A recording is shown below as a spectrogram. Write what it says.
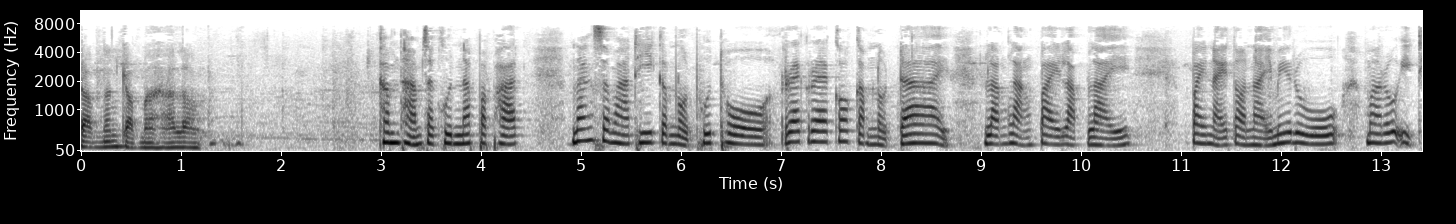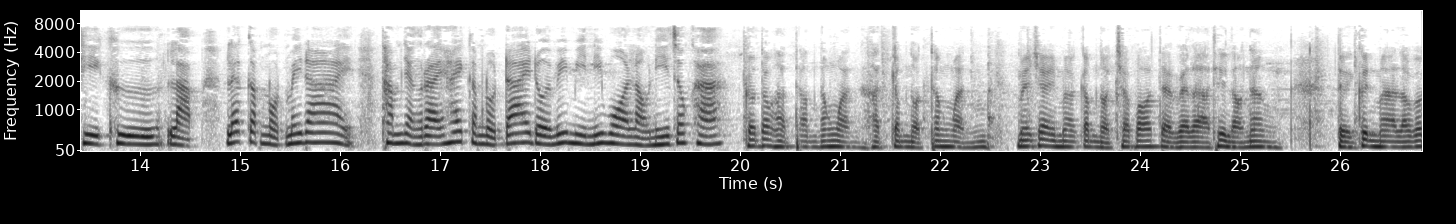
กรรมนั้นกลับมาหาเรา คำถามจากคุณนับประพัฒนั่งสมาธิกำหนดพุทโธ แรก ๆ ก็กำหนดได้ หลัง ๆ ไปหลับไหล ไปไหนต่อไหนไม่รู้ มารู้อีกทีคือหลับและกำหนดไม่ได้ทำอย่างไรให้กำหนดได้โดยไม่มีนิวรณ์เหล่านี้เจ้าคะ ก็ต้องหัดทำทั้งวัน หัดกำหนดทั้งวัน ไม่ใช่มากำหนดเฉพาะแต่เวลาที่เรานั่งตื่นขึ้นมาเราก็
